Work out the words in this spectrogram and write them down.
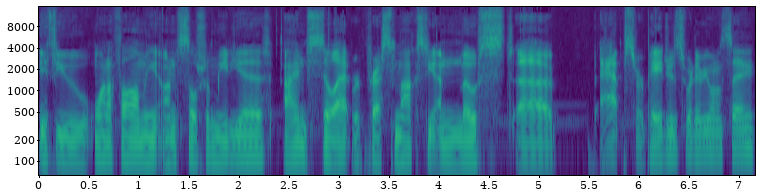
If you want to follow me on social media, I'm still at Repressed Moxie on most uh, apps or pages, whatever you want to say.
